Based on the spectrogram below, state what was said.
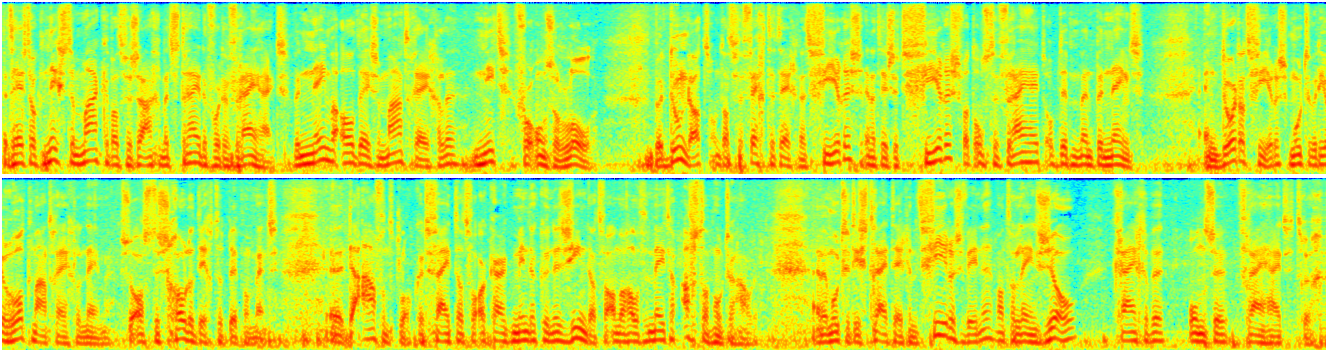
Het heeft ook niks te maken wat we zagen met strijden voor de vrijheid. We nemen al deze maatregelen niet voor onze lol. We doen dat omdat we vechten tegen het virus. En het is het virus wat ons de vrijheid op dit moment beneemt. En door dat virus moeten we die rotmaatregelen nemen. Zoals de scholen dicht op dit moment. Uh, de avondklok. Het feit dat we elkaar minder kunnen zien. Dat we anderhalve meter afstand moeten houden. En we moeten die strijd tegen het virus winnen. Want alleen zo krijgen we onze vrijheid terug.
